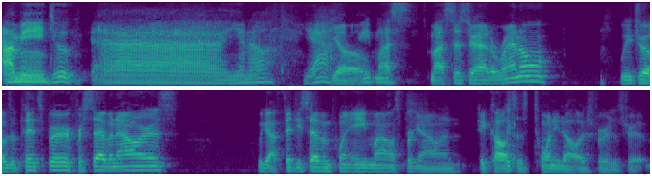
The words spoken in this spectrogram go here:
I mean, dude, uh, you know, yeah. Yo, maybe. my my sister had a rental. We drove to Pittsburgh for seven hours. We got 57.8 miles per gallon. It costs us $20 for the trip.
